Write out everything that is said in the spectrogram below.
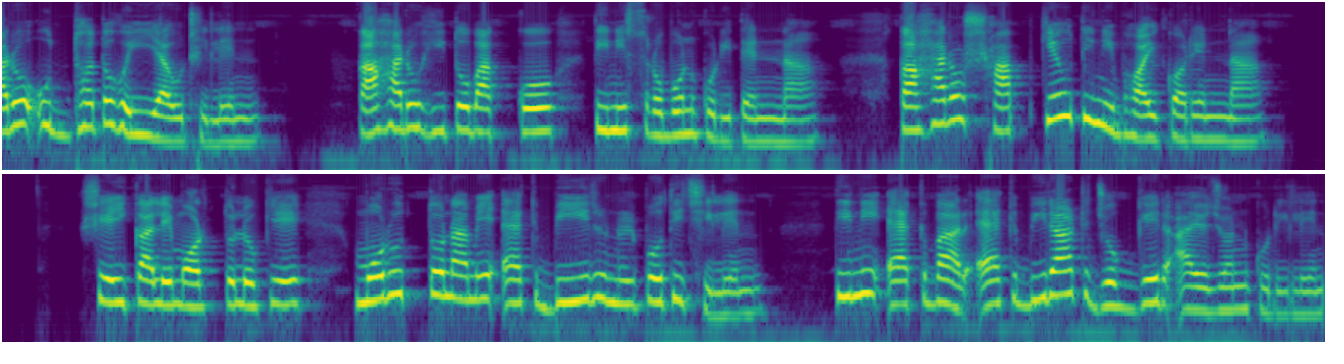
আরও উদ্ধত হইয়া উঠিলেন। কাহারও হিতবাক্য তিনি শ্রবণ করিতেন না, কাহারও সাপকেও তিনি ভয় করেন না। সেই কালে মর্তলোকে মরুত্ব নামে এক বীর নৃপতি ছিলেন। তিনি একবার এক বিরাট যজ্ঞের আয়োজন করিলেন।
